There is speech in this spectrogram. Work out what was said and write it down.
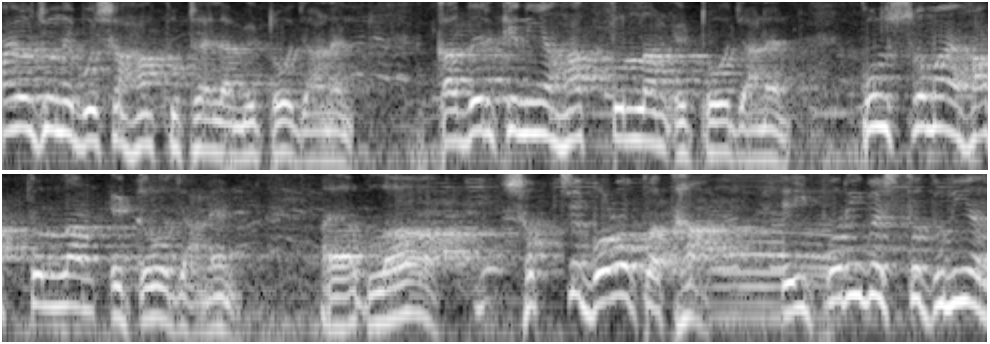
আয়োজনে বসে হাত উঠাইলাম এটাও জানেন কাদেরকে নিয়ে হাত তুললাম এটাও জানেন কোন সময় হাত তুললাম এটাও জানেন আয় আল্লাহ সবচেয়ে বড় কথা এই পরিবেশ তো দুনিয়ার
